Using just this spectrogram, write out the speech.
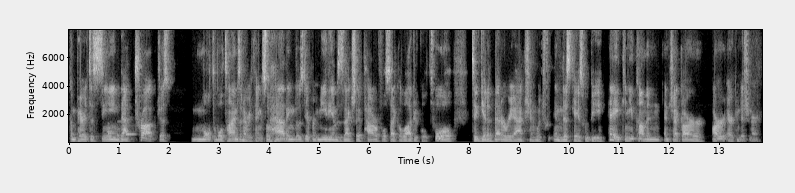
compared to seeing that truck just multiple times and everything. So having those different mediums is actually a powerful psychological tool to get a better reaction, which in this case would be, hey, can you come and, and check our our air conditioner?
